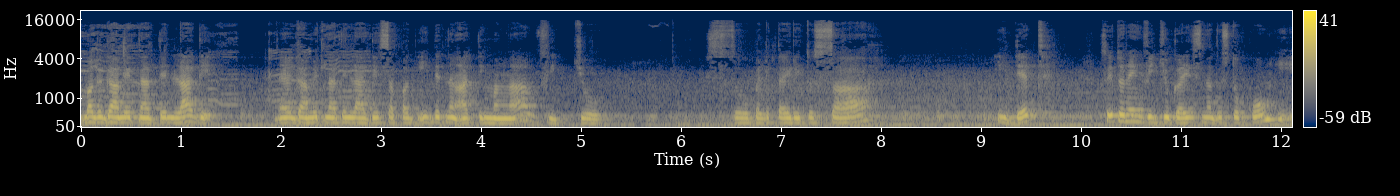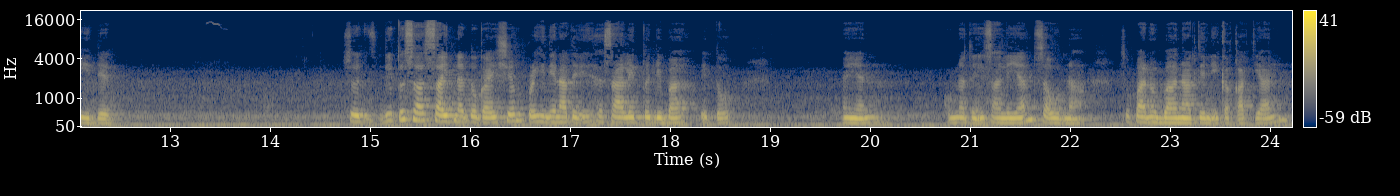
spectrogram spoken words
magagamit natin lagi. Nagagamit natin lagi sa pag-edit ng ating mga video. So, balik tayo dito sa edit. So, ito na yung video guys na gusto kong i-edit. So, dito sa side na to guys, syempre hindi natin isasali to, di ba? Ito. Ayan. Kung natin isali yan sa una. So, paano ba natin ikakat yan?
